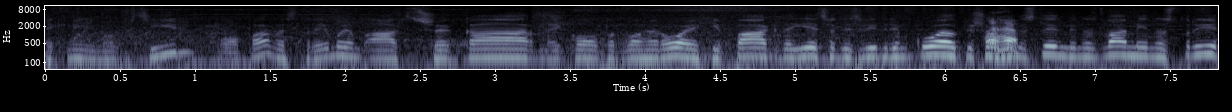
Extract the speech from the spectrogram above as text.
Як мінімум в ціль. Опа, вистрибуємо. Акс, шикарний кол по двох героях. І пак дає сюди свій дрімкойл. Пішов Ага. мінус 1, мінус 2, мінус 3.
